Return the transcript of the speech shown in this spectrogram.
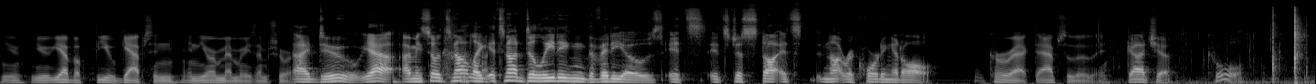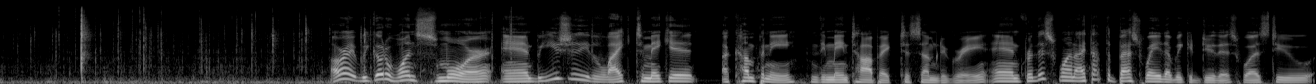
you, you, you have a few gaps in, in your memories, I'm sure. I do. Yeah. I mean, so it's not like it's not deleting the videos. It's it's just stop. It's not recording at all. Correct, absolutely. Gotcha. Cool. All right, we go to once more, and we usually like to make it accompany the main topic to some degree. And for this one, I thought the best way that we could do this was to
